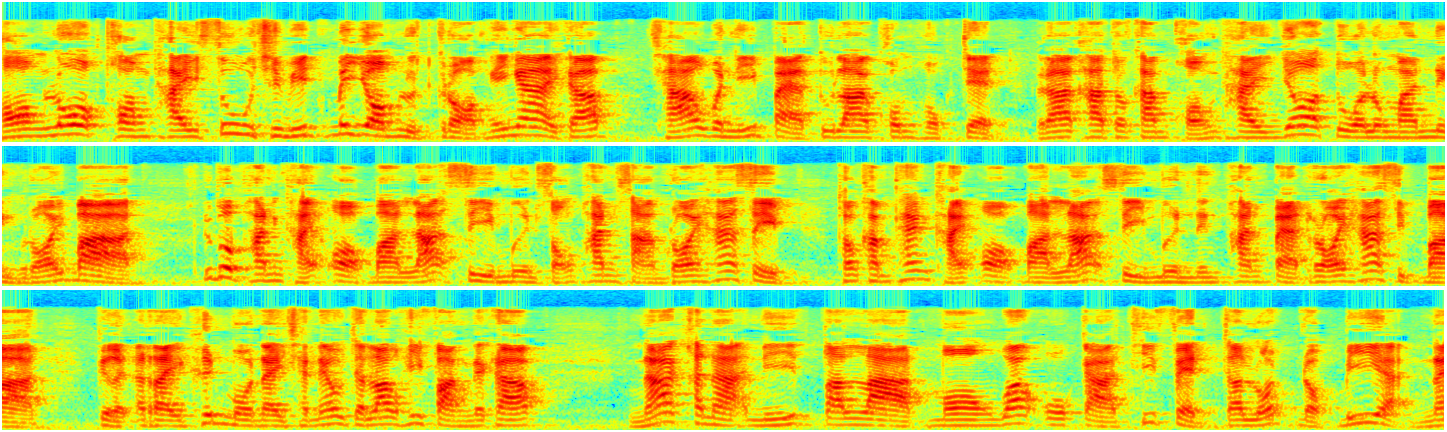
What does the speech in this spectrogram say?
ทองโลกทองไทยสู้ชีวิตไม่ยอมหลุดกรอบง่ายๆครับ เช้าวันนี้ 8 ตุลาคม 67 ราคาทองคำของไทยย่อตัวลงมา 100 บาท รูปพรรณขายออกบาทละ 42,350 ทองคำแท่งขายออกบาทละ 41,850 บาท เกิดอะไรขึ้นโมในชาแนลจะเล่าให้ฟังนะครับณขณะนี้ตลาดมองว่าโอกาสที่เฟดจะลดดอกเบี้ย ใน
